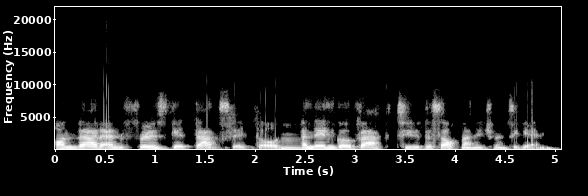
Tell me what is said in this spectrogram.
on that and first get that settled. Mm and then go back to the self management again.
